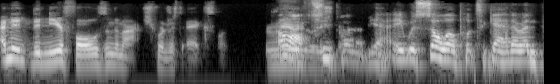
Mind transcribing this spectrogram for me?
And the, the near falls in the match were just excellent. Oh, really, oh, superb! Yeah, it was so well put together, and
